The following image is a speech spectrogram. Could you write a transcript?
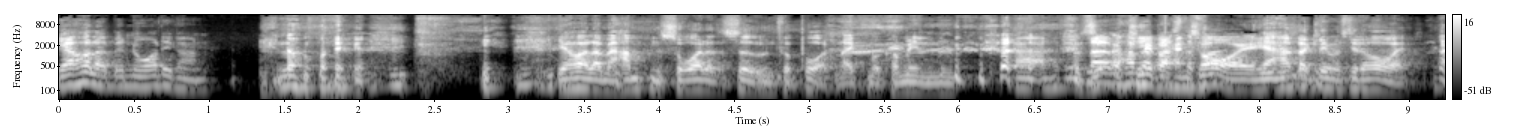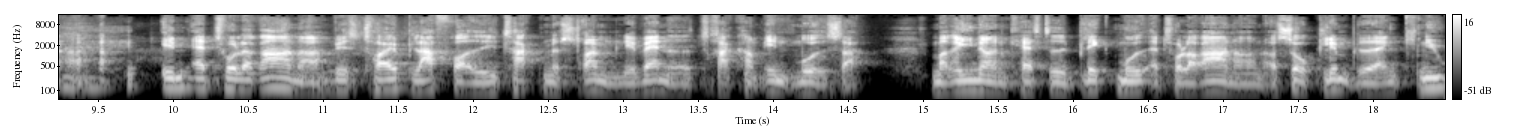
Jeg holder med nordikeren. Nå, jeg holder med ham den sorte, der sidder uden for porten og ikke må komme ind nu. Og, så, Nej, og klipper er hans hår af. Ja, ham der klipper sit hår af. En af toleraner, hvis tøj blafrede i takt med strømmen i vandet, trak ham ind mod sig. Marineren kastede blik mod atoleraneren og så glimtet af en kniv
